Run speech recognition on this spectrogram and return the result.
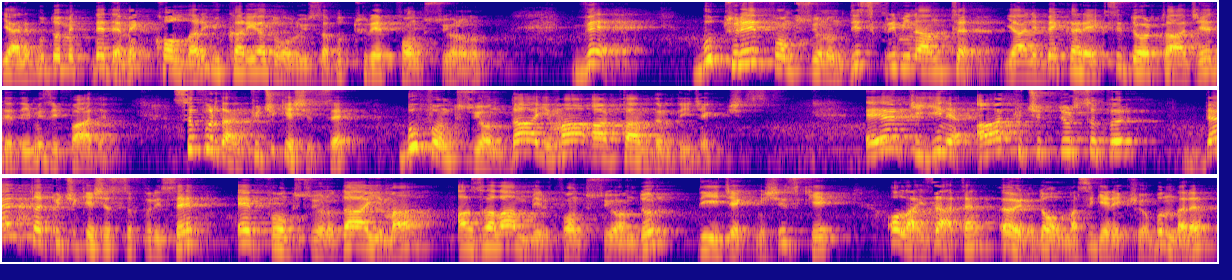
yani bu demek ne demek? Kolları yukarıya doğruysa bu türev fonksiyonunun ve bu türev fonksiyonun diskriminantı yani b kare eksi 4ac dediğimiz ifade sıfırdan küçük eşitse bu fonksiyon daima artandır diyecekmişiz. Eğer ki yine a küçüktür 0 delta küçük eşit 0 ise f fonksiyonu daima azalan bir fonksiyondur diyecekmişiz ki olay zaten öyle de olması gerekiyor. Bunları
